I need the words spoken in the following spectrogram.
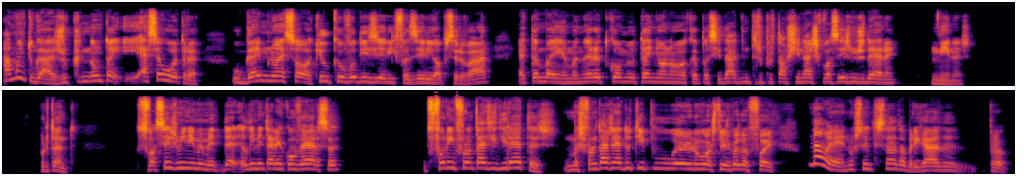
há muito gajo que não tem. Essa é outra. O game não é só aquilo que eu vou dizer e fazer e observar, é também a maneira de como eu tenho ou não a capacidade de interpretar os sinais que vocês nos derem, meninas. Portanto, se vocês minimamente alimentarem a conversa, forem frontais e diretas, mas frontais não é do tipo eu não gosto de bada feio. Não é, não estou interessado, obrigada. Pronto.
